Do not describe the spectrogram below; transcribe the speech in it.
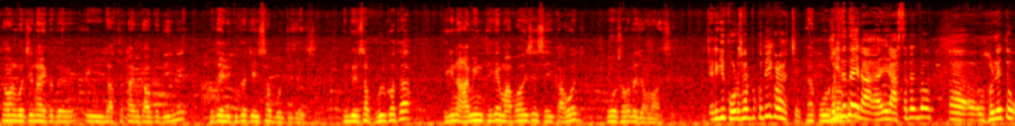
তখন বলছে না এখানে এই রাস্তাটা আমি কাউকে দিইনি কোথায় লিখিত আছে এইসব বলতে চাইছে। কিন্তু এইসব ভুল কথা এখানে আমিন থেকে মাপা হয়েছে সেই কাগজ পৌরসভাতে জমা আছে। এটা কি পৌরসভার পক্ষ থেকেই করা হচ্ছে? হ্যাঁ দাদা এই রাস্তাটা তো হলে তো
